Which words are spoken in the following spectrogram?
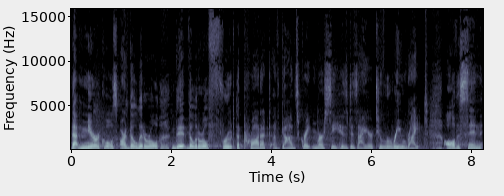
That miracles are the literal, the, the literal fruit, the product of God's great mercy, his desire to rewrite all the sin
